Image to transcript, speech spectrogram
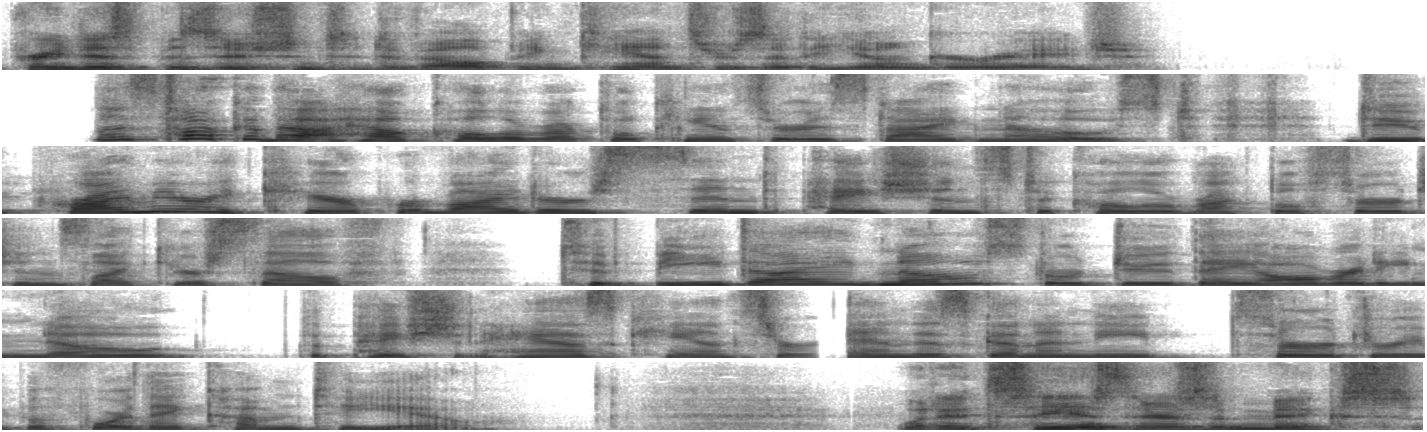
predisposition to developing cancers at a younger age. Let's talk about how colorectal cancer is diagnosed. Do primary care providers send patients to colorectal surgeons like yourself to be diagnosed, or do they already know the patient has cancer and is going to need surgery before they come to you? What I'd say is there's a mix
